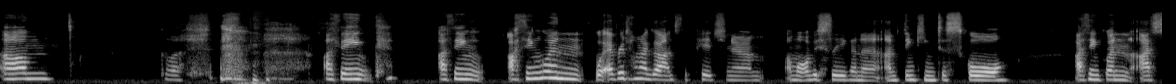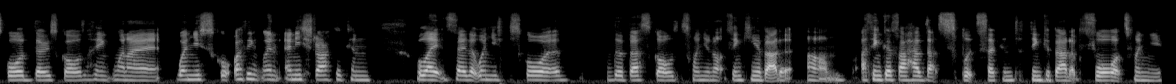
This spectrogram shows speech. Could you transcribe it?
Um, gosh, I think, I think, I think when well, every time I go out to the pitch, you know, I'm I'm obviously gonna I'm thinking to score. I think when I scored those goals, I think when I when you score, I think when any striker can relate and say that when you score the best goals, it's when you're not thinking about it. Um, I think if I have that split second to think about it before, it's when you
